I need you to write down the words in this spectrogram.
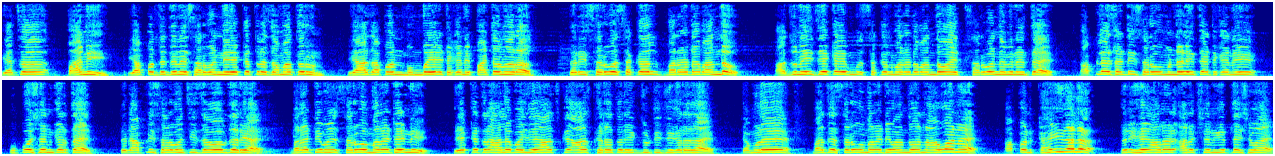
याचं पाणी या पद्धतीने सर्वांनी एकत्र जमा करून ते आज आपण मुंबई या ठिकाणी पाठवणार आहोत. तरी सर्व सकल मराठा बांधव अजूनही जे काही सकल मराठा बांधव आहेत सर्वांना विनंती आहे आपल्यासाठी सर्व मंडळी त्या ठिकाणी उपोषण करतायत. तर आपली सर्वांची जबाबदारी आहे. मराठी सर्व मराठ्यांनी एकत्र आलं पाहिजे. आज आज खरं तर एकजुटीची गरज आहे. त्यामुळे माझं सर्व मराठी बांधवांना आव्हान आहे आपण काही झालं तरी हे आर- आरक्षण घेतल्याशिवाय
